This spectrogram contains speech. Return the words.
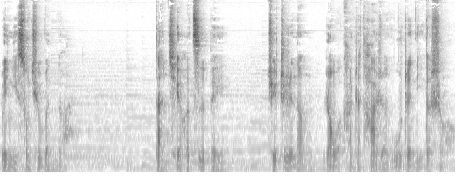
为你送去温暖，胆怯和自卑，却只能让我看着他人握着你的手。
